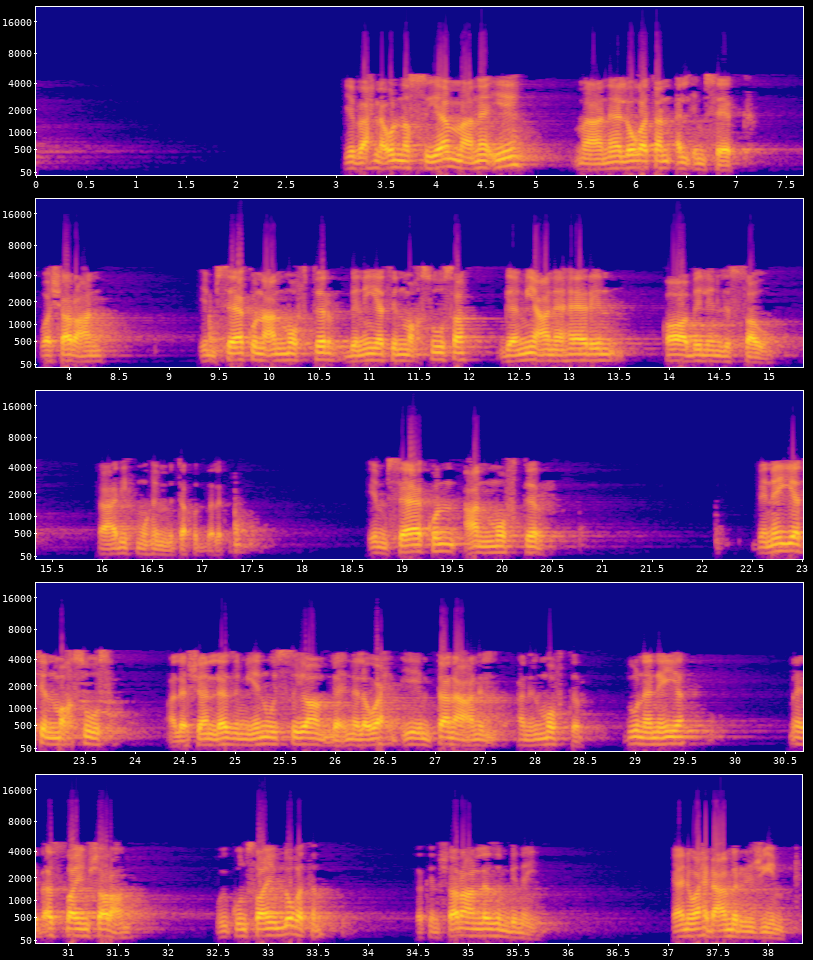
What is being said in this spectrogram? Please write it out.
يبقى إحنا قلنا الصيام معناه إيه؟ معناه لغة الإمساك وشرعا إمساك عن مفطر بنية مخصوصة جميع نهار قابل للصوم. تعريف مهم تاخد بالك. إمساك عن مفطر بنية مخصوصة علشان لازم ينوي الصيام لأن لو واحد إيه امتنع عن عن المفطر دون نية ما يبقاش صايم شرعا ويكون صايم لغة. لكن شرعا لازم بنية. يعني واحد عامل رجيم.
